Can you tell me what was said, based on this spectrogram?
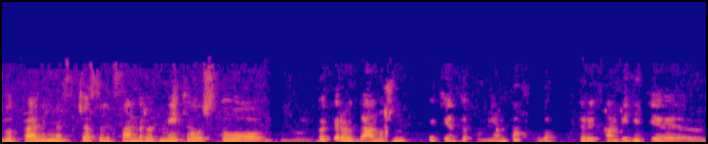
Вот правильно сейчас Александр отметил, что, во-первых, да, нужен пакет документов, во-вторых, там, видите,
